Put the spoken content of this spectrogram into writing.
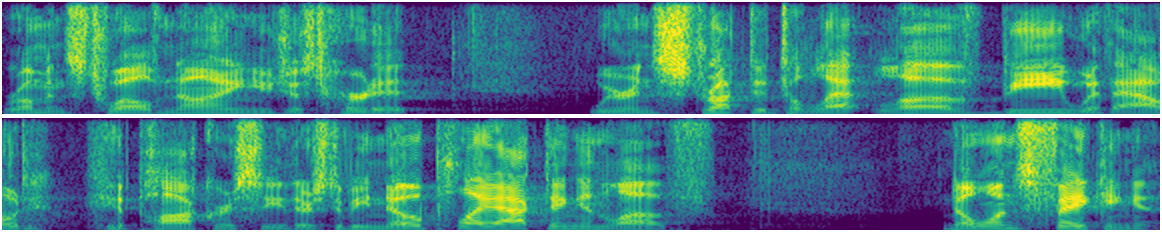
Romans 12 9, you just heard it. We're instructed to let love be without hypocrisy. There's to be no play acting in love. No one's faking it,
